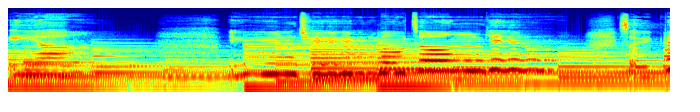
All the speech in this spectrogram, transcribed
也完全无重要，谁比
